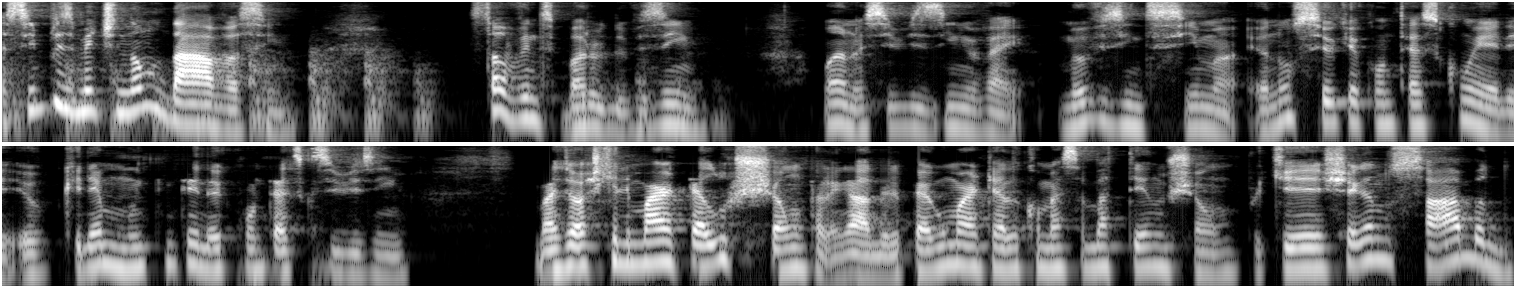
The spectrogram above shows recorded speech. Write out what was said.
simplesmente não dava assim. Você tá ouvindo esse barulho do vizinho? Mano, esse vizinho, velho, meu vizinho de cima, eu não sei o que acontece com ele. Eu queria muito entender o que acontece com esse vizinho. Mas eu acho que ele martela o chão, tá ligado? Ele pega o martelo e começa a bater no chão. Porque chega no sábado,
